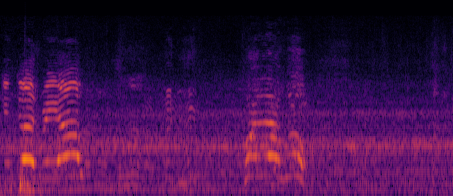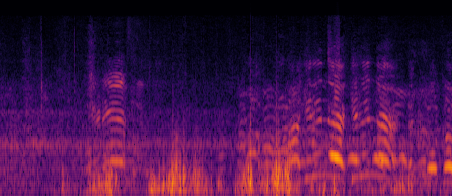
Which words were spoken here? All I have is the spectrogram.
Looking good, Rio. Here it is. Ah, get in there, get in there! Let's go, go.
